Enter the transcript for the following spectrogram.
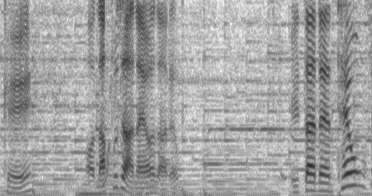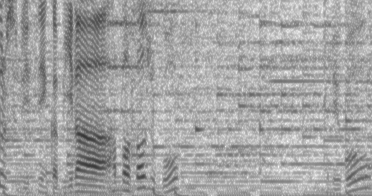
오케이. 어 나쁘지 않아요 나름 일단은 태홍 쓸 수도 있으니까 미나 한번 써주고. 그리고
